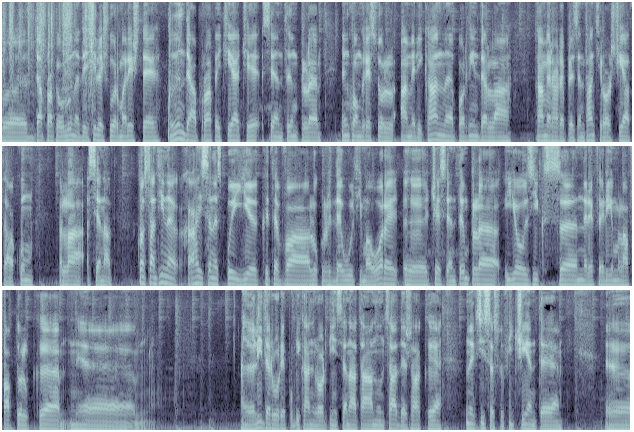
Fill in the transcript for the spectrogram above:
de aproape o lună de zile și urmărește îndeaproape ceea ce se întâmplă în Congresul American, pornind de la Camera Reprezentanților și iată acum la Senat. Constantine, hai să ne spui câteva lucruri de ultimă oră, uh, ce se întâmplă. Eu zic să ne referim la faptul că uh, liderul republicanilor din Senat a anunțat deja că nu există suficiente Uh,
